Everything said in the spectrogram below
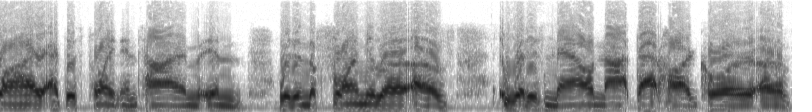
why at this point in time, in within the formula of what is now not that hardcore of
